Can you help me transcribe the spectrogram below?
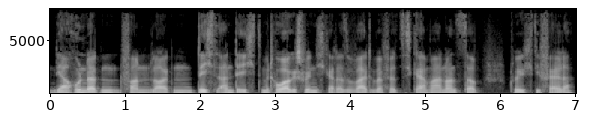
ja, Hunderten von Leuten, dicht an dicht, mit hoher Geschwindigkeit, also weit über 40 km/h nonstop durch die Felder.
